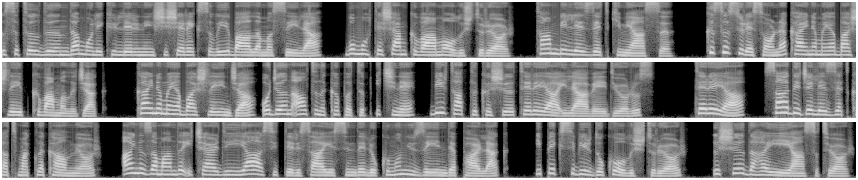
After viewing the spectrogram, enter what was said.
ısıtıldığında moleküllerinin şişerek sıvıyı bağlamasıyla bu muhteşem kıvamı oluşturuyor. Tam bir lezzet kimyası. Kısa süre sonra kaynamaya başlayıp kıvam alacak. Kaynamaya başlayınca ocağın altını kapatıp içine bir tatlı kaşığı tereyağı ilave ediyoruz. Tereyağı sadece lezzet katmakla kalmıyor, aynı zamanda içerdiği yağ asitleri sayesinde lokumun yüzeyinde parlak, ipeksi bir doku oluşturuyor, ışığı daha iyi yansıtıyor.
